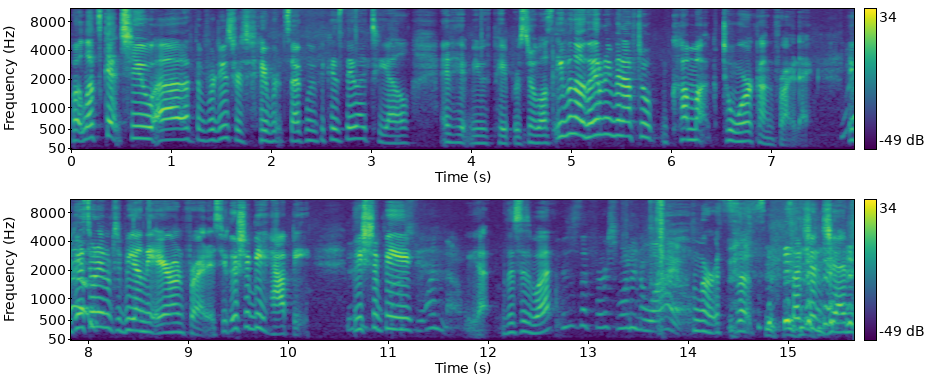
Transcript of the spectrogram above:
But let's get to uh, the producer's favorite segment because they like to yell and hit me with paper snowballs, even though they don't even have to come to work on Friday. You guys don't even have to be on the air on Fridays. You guys should be happy. This we is should the be. first one. Yeah. This is what? This is the first one in a while. Mirth. Such a Gen,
